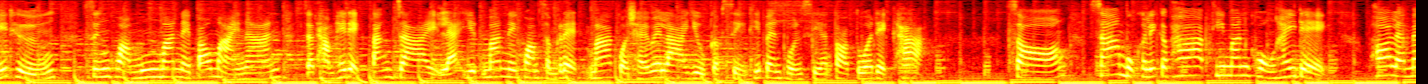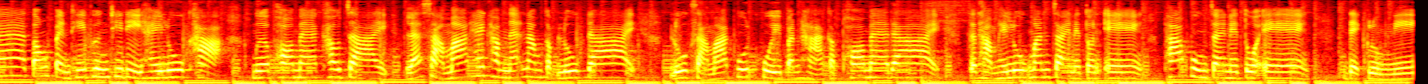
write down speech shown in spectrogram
ให้ถึง ซึ่งความมุ่งมั่นในเป้าหมายนั้น จะทำให้เด็กตั้งใจ และยึดมั่นในความสำเร็จมากกว่าใช้เวลาอยู่กับสิ่งที่เป็นผลเสียต่อตัวเด็กค่ะ 2. สร้างบุคลิกภาพที่มั่นคงให้เด็ก พ่อและแม่ต้องเป็นที่พึ่งที่ดีให้ลูกค่ะ เมื่อพ่อแม่เข้าใจ และสามารถให้คำแนะนำกับลูกได้ ลูกสามารถพูดคุยปัญหากับพ่อแม่ได้ จะทำให้ลูกมั่นใจในตนเอง ภาคภูมิใจในตัวเอง เด็กกลุ่มนี้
